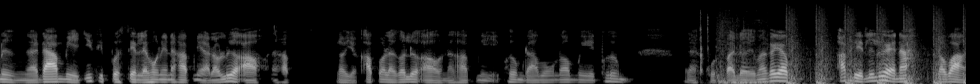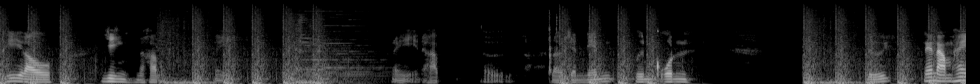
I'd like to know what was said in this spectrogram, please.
หนึ่งดาเมจยี่สิบเปอร์เซ็นต์อะไรพวกนี้นะครับเนี่ยเราเลือกเอานะครับ เราอยากคับอะไรก็เลือกเอานะครับนี่เพิ่มดามงดาเมจเพิ่มอะไรกดไปเลยมันก็จะอัปเดตเรื่อยๆนะระหว่างที่เรายิงนะครับนี่นี่นะครับเออเราจะเน้นปืนกล หรือแนะนำให้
